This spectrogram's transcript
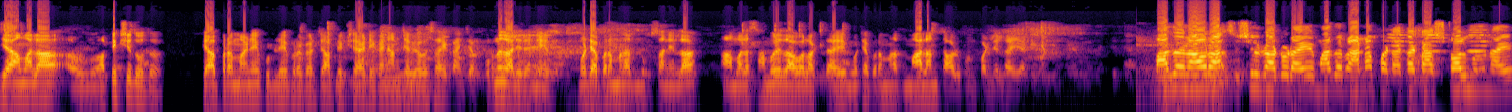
जे आम्हाला अपेक्षित होतं त्याप्रमाणे कुठल्याही प्रकारच्या अपेक्षा या ठिकाणी आमच्या व्यावसायिकांच्या पूर्ण झालेल्या नाहीत मोठ्या प्रमाणात नुकसानीला आम्हाला सामोरे जावं लागतं आहे. मोठ्या प्रमाणात माल आमचा अडकून पडलेला आहे या ठिकाणी. माझं नाव रा सुशील राठोड आहे. माझं राणा फटाका स्टॉल म्हणून आहे.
